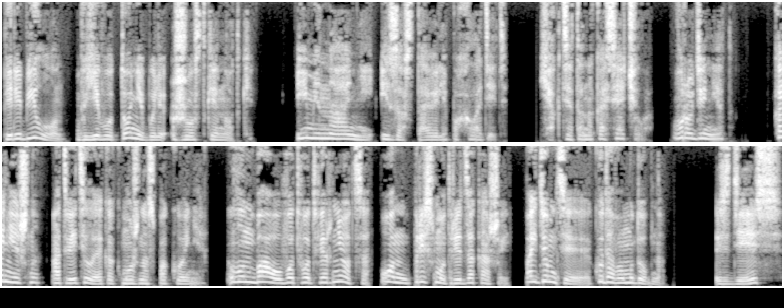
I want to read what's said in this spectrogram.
Перебил он. В его тоне были жесткие нотки. Именно они и заставили похолодеть. Я где-то накосячила? Вроде нет. «Конечно», — ответила я как можно спокойнее. «Лунбао вот-вот вернется, он присмотрит за кашей. Пойдемте, куда вам удобно». «Здесь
